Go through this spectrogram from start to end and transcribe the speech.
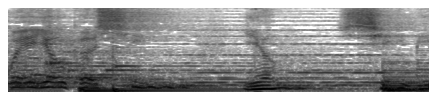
会有颗星又熄灭。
